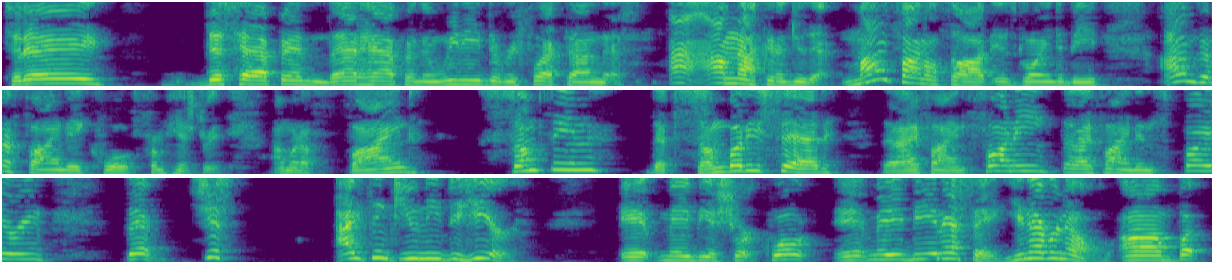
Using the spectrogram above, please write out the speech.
today, this happened, that happened, and we need to reflect on this. I, am not going to do that. My final thought is going to be I'm going to find a quote from history. I'm going to find something that somebody said that I find funny, that I find inspiring, that just I think you need to hear. It may be a short quote, it may be an essay, you never know. Um, but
